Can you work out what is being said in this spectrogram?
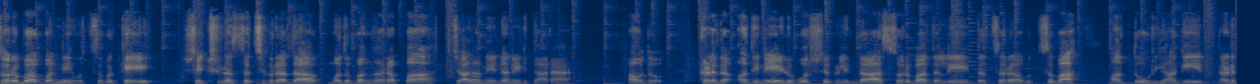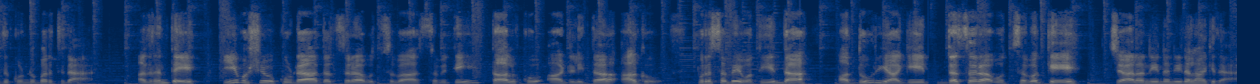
ಸೊರಬ ಬನ್ನಿ ಉತ್ಸವಕ್ಕೆ ಶಿಕ್ಷಣ ಸಚಿವರಾದ ಮಧು ಬಂಗಾರಪ್ಪ ಚಾಲನೆಯನ್ನು ನೀಡಿದ್ದಾರೆ. ಹೌದು, ಕಳೆದ ಹದಿನೇಳು ವರ್ಷಗಳಿಂದ ಸೊರಬದಲ್ಲಿ ದಸರಾ ಉತ್ಸವ ಅದ್ದೂರಿಯಾಗಿ ನಡೆದುಕೊಂಡು ಬರುತ್ತಿದೆ. ಅದರಂತೆ ಈ ವರ್ಷವೂ ಕೂಡ ದಸರಾ ಉತ್ಸವ ಸಮಿತಿ, ತಾಲೂಕು ಆಡಳಿತ ಹಾಗೂ ಪುರಸಭೆ ವತಿಯಿಂದ ಅದ್ದೂರಿಯಾಗಿ ದಸರಾ ಉತ್ಸವಕ್ಕೆ ಚಾಲನೆಯನ್ನು ನೀಡಲಾಗಿದೆ.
